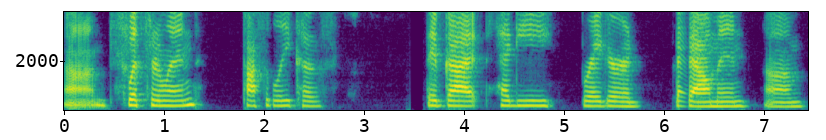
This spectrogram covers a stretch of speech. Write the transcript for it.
um, Switzerland, possibly because they've got Hegi, Brägger, and Baumann. Um,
